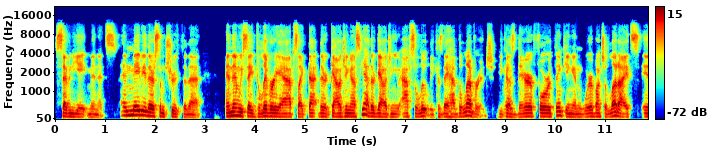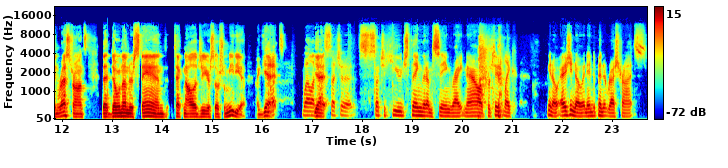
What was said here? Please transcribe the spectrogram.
78 minutes. And maybe there's some truth to that. And then we say delivery apps like that, they're gouging us. Yeah, they're gouging you absolutely because they have the leverage because they're forward thinking and we're a bunch of Luddites in restaurants that don't understand technology or social media. I get it. Well, and Yeah. that's such a such a huge thing that I'm seeing right now. Particularly, like, you know, as you know, in independent restaurants,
